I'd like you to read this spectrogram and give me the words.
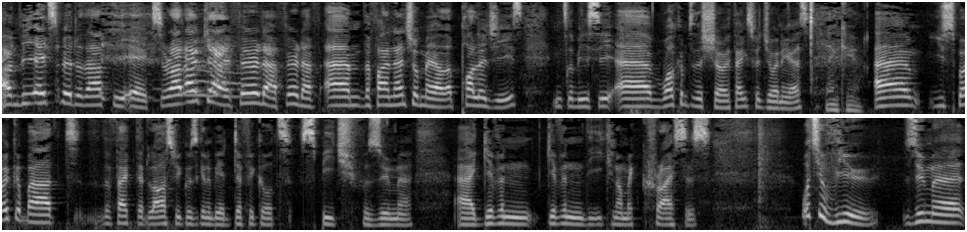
I'm the expert without the X. Right? Okay, fair enough, fair enough. Um, the financial mail, apologies. Mcebisi, uh, welcome to the show. Thanks for joining us. Thank you. Um, you spoke about the fact that last week was going to be a difficult speech for Zuma, uh, given, given the economic crisis. What's your view? Zuma,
